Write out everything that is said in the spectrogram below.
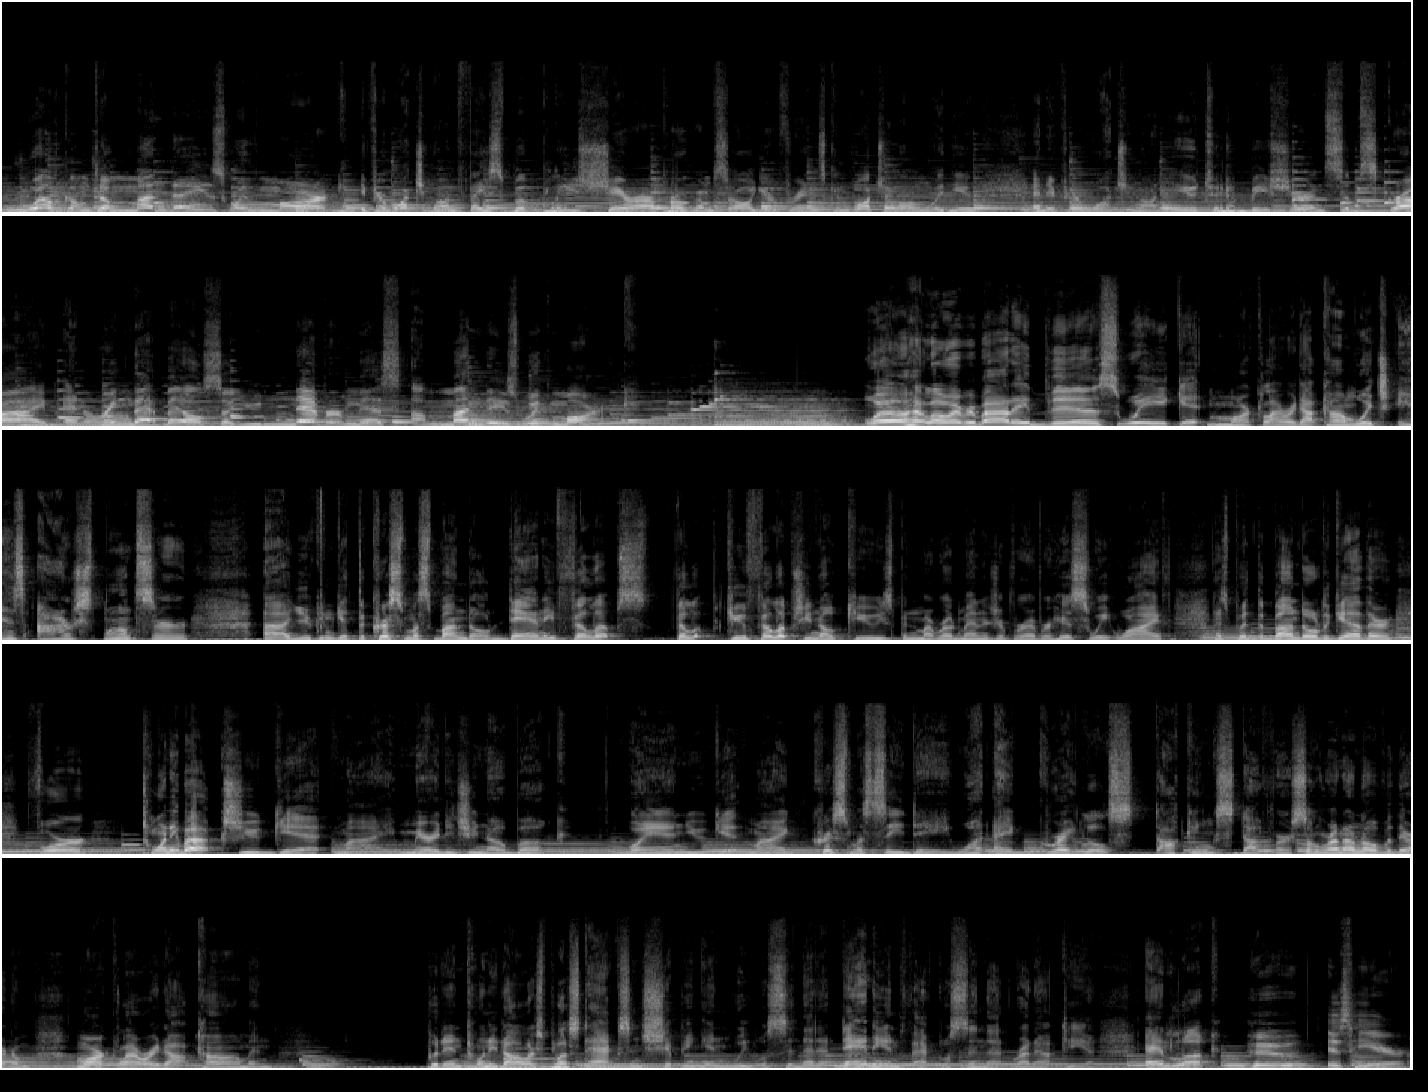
Welcome to Mondays with Mark. If you're watching on Facebook, please share our program so all your friends can watch along with you. And if you're watching on YouTube, be sure and subscribe and ring that bell so you never miss a Mondays with Mark. Well, hello everybody. This week at marklowry.com, which is our sponsor, uh, you can get the Christmas bundle. Danny Phillips, Philip Q Phillips, you know Q, he's been my road manager forever. His sweet wife has put the bundle together for 20 bucks. You get my Mary Did You Know book and you get my Christmas CD. What a great little stocking stuffer. So run on over there to marklowry.com and put in $20 plus tax and shipping, and we will send that out. Danny, in fact, will send that right out to you. And look who is here.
